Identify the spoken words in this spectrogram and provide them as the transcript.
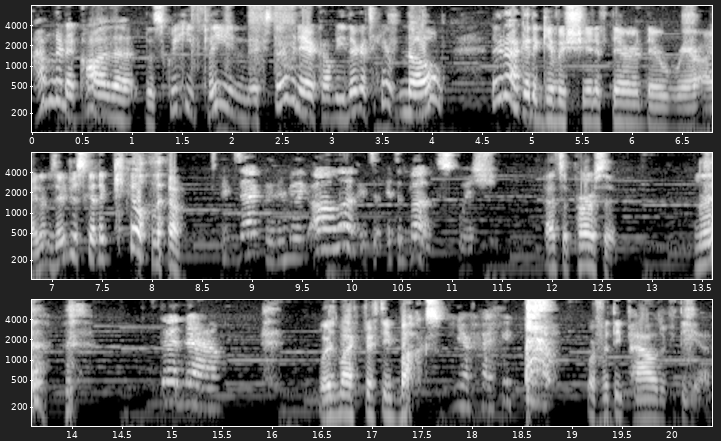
I'm gonna call the the squeaky clean exterminator company. They're gonna take care. No, they're not gonna give a shit if they're they're rare items. They're just gonna kill them. Exactly. They're gonna be like, oh look, it's a, it's a bug. Squish. That's a person. Good now. Where's my fifty bucks? You're right. or 50 pounds or 50 yen.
